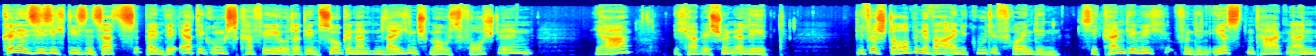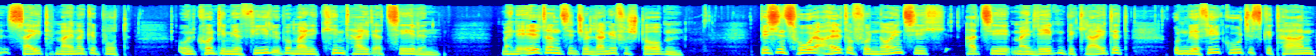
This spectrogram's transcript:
Können Sie sich diesen Satz beim Beerdigungskaffee oder dem sogenannten Leichenschmaus vorstellen? Ja, ich habe es schon erlebt. Die Verstorbene war eine gute Freundin. Sie kannte mich von den ersten Tagen an seit meiner Geburt und konnte mir viel über meine Kindheit erzählen. Meine Eltern sind schon lange verstorben. Bis ins hohe Alter von 90 hat sie mein Leben begleitet und mir viel Gutes getan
